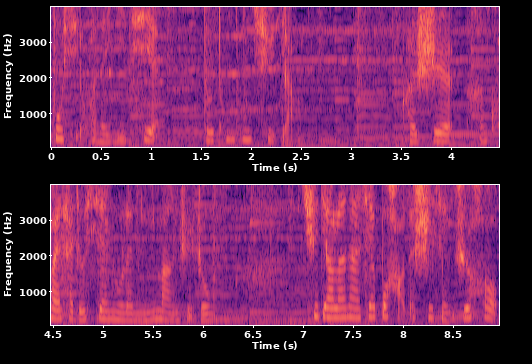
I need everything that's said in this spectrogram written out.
不喜欢的一切都通通去掉。可是很快他就陷入了迷茫之中。去掉了那些不好的事情之后，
